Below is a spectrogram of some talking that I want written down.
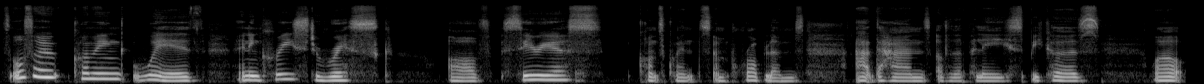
It's also coming with an increased risk of serious consequence and problems at the hands of the police because, well,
